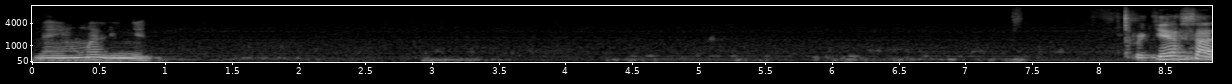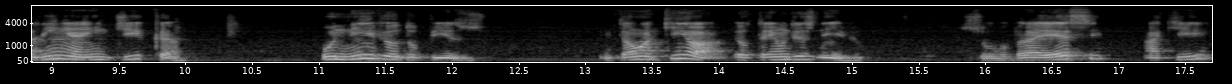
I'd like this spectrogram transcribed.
nenhuma linha. Porque essa linha indica o nível do piso. Então aqui, ó, eu tenho um desnível. Subo para esse, aqui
